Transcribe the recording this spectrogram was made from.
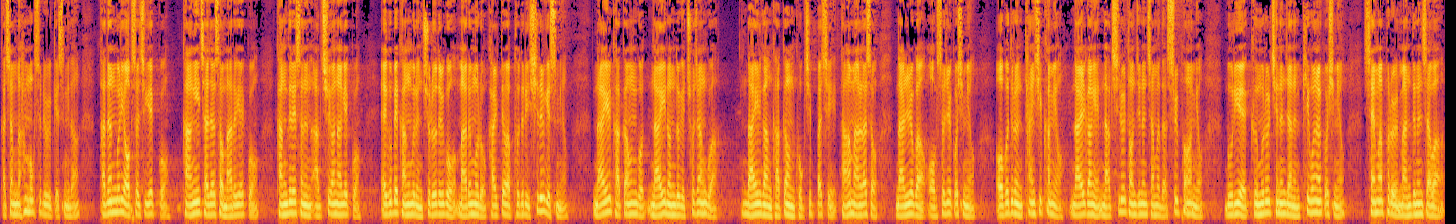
같이 한번 한 목소리로 읽겠습니다. 바닷물이 없어지겠고 강이 잦아서 마르겠고 강들에서는 악취가 나겠고 애굽의 강물은 줄어들고 마름으로 갈대와 푸들이 시들겠으며 나일 가까운 곳 나일 언덕의 초장과 나일강 가까운 곡집밭이 다 말라서 난료가 없어질 것이며 어부들은 탄식하며 나일강에 낚시를 던지는 자마다 슬퍼하며 물 위에 그물을 치는 자는 피곤할 것이며 세마포를 만드는 자와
